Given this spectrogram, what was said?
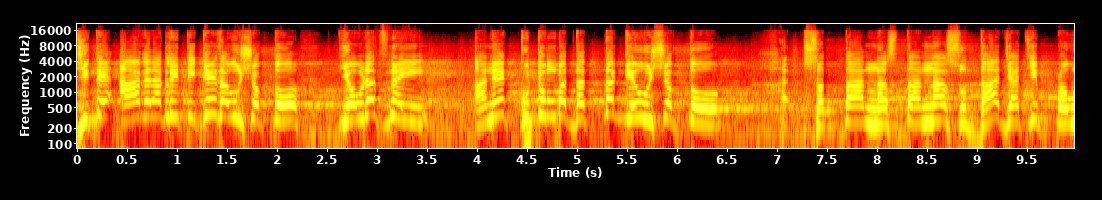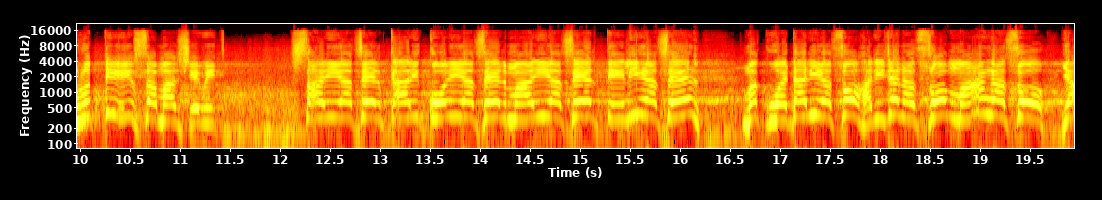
जिथे आग लागली तिथे जाऊ शकतो. एवढंच नाही अनेक कुटुंब दत्तक घेऊ शकतो. सत्ता नसताना सुद्धा ज्याची प्रवृत्ती ही समाजसेवी साळी असेल काळी कोळी असेल माळी असेल तेली असेल मग वडारी असो हरिजन असो मांग असो या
